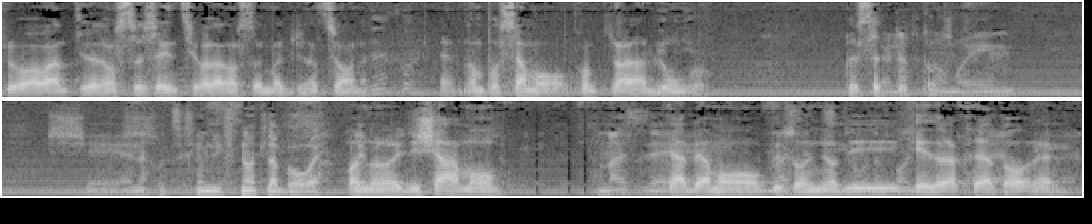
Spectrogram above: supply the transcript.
più avanti dai nostri sensi con la nostra immaginazione? Eh, non possiamo continuare a lungo. Questo è tutto. Quando noi diciamo che abbiamo bisogno di chiedere al Creatore.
